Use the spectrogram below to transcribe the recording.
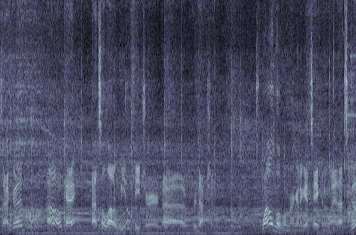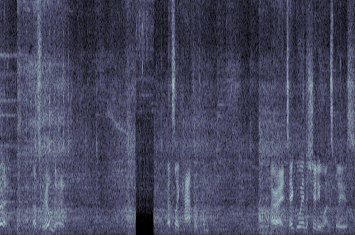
Is that good? Oh, okay. That's a lot of wheel feature uh, reduction. 12 of them are gonna get taken away. That's good. That's real good. That's like half of them. All right, take away the shitty ones, please.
